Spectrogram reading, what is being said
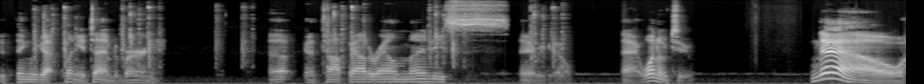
Good thing we got plenty of time to burn. Oh, gonna top out around 90. There we go. Alright, 102. Now,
